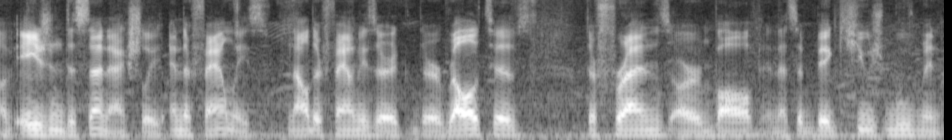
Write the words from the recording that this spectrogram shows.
of Asian descent actually, and their families. Now their families, their, their relatives, their friends are involved, and that's a big, huge movement,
